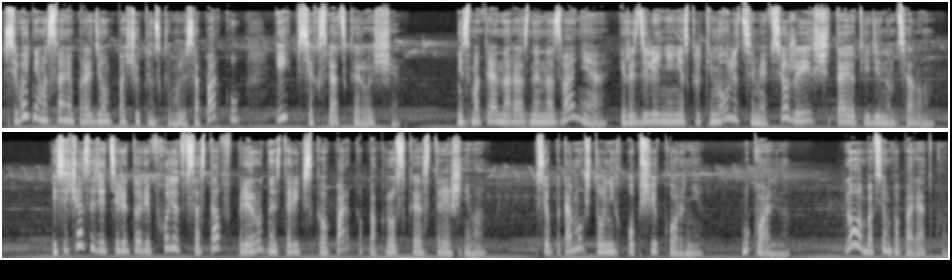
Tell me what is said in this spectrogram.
Сегодня мы с вами пройдем по Щукинскому лесопарку и Всехсвятской роще. Несмотря на разные названия и разделение несколькими улицами, все же их считают единым целым. И сейчас эти территории входят в состав природно-исторического парка Покровская-Стрешнева – все потому, что у них общие корни. Буквально. Но обо всем по порядку.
